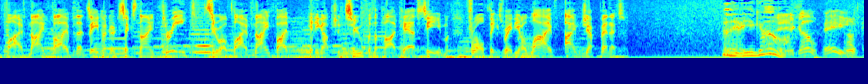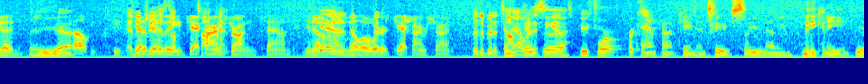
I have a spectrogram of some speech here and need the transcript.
0595. That's 800 693 0595. Hitting option two for the podcast team. For All Things Radio Live, I'm Jeff Bennett. There you go. There you go. Hey. Oh, good. There you go. Oh, he, he And had the a bit of a Jack Top Hat. Armstrong sound, you know, Yeah, a little mellower Jack Armstrong. Then a bit of And that was at the uh, end. before CanCon came in, too, so you didn't have any mini Canadian here.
